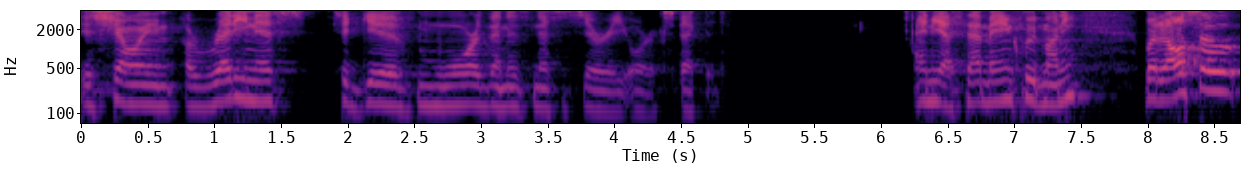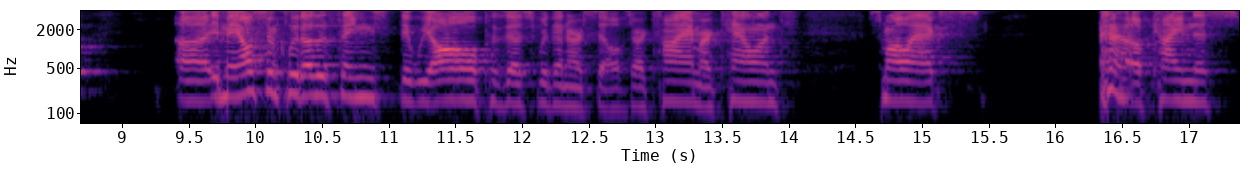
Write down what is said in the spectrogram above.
is showing a readiness to give more than is necessary or expected. And yes, that may include money, but it also uh, it may also include other things that we all possess within ourselves: our time, our talent, small acts of kindness,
